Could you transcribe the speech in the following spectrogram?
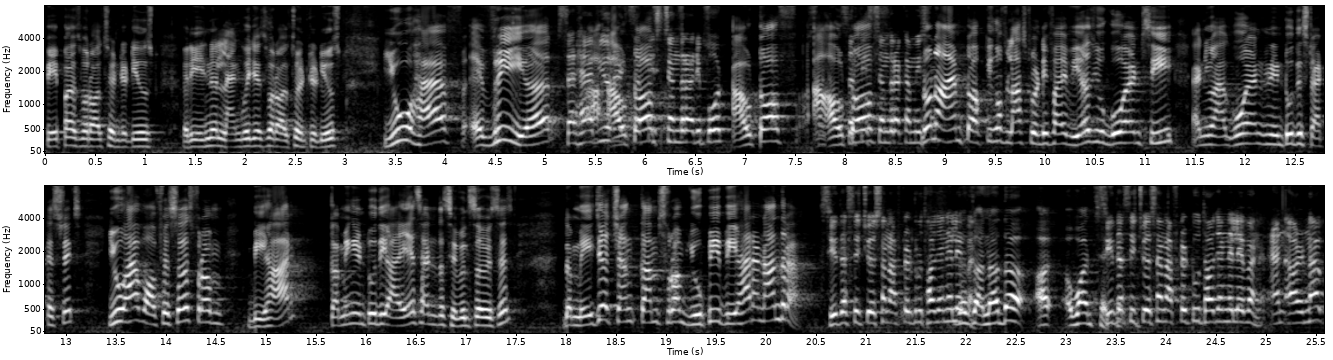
papers were also introduced, regional languages were also introduced, you have every year Sir, have you uh, read Satish Chandra report? out of uh, out Satish of Chandra Commission? no no I am talking of last 25 years. You go and see and you go and into the statistics. You have officers from Bihar coming into the IS and the civil services. The major chunk comes from UP, Bihar, and Andhra. See the situation after 2011. There's another uh, one second. See the situation after 2011 and Arnab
